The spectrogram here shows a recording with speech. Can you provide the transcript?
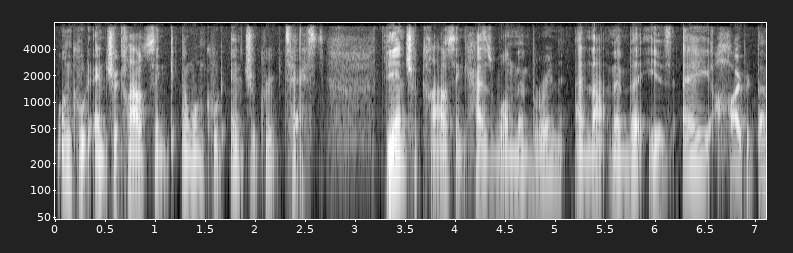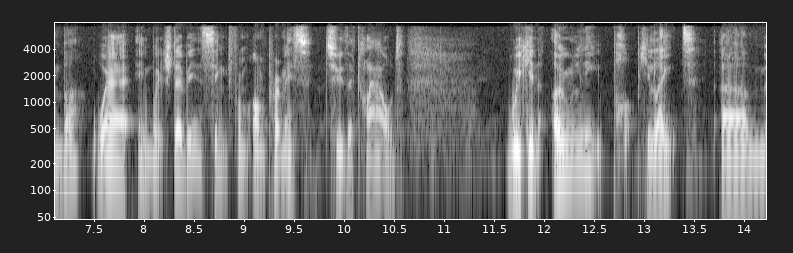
one called Entra Cloud Sync and one called Entra Group Test. The Entra Cloud Sync has one member in, and that member is a hybrid member, where in which they're being synced from on-premise to the cloud. We can only populate um,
